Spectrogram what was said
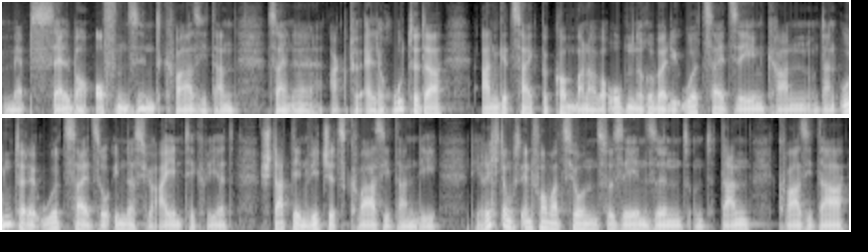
Maps selber offen sind, quasi dann seine aktuelle Route da angezeigt bekommt, man aber oben darüber die Uhrzeit sehen kann und dann unter der Uhrzeit so in das UI integriert, statt den Widgets quasi dann die, die Richtungsinformationen zu sehen sind und dann quasi da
